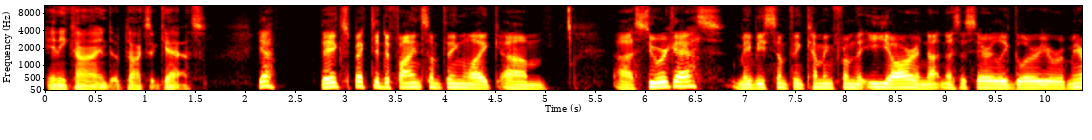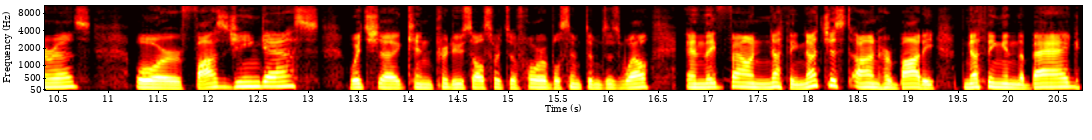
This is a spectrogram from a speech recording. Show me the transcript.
any kind of toxic gas. Yeah, they expected to find something like um, uh, sewer gas, maybe something coming from the ER and not necessarily Gloria Ramirez, or phosgene gas, which uh, can produce all sorts of horrible symptoms as well. And they found nothing, not just on her body, nothing in the bag,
